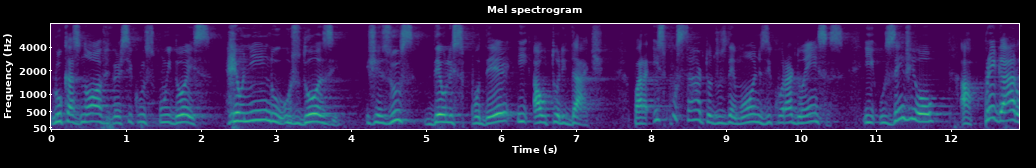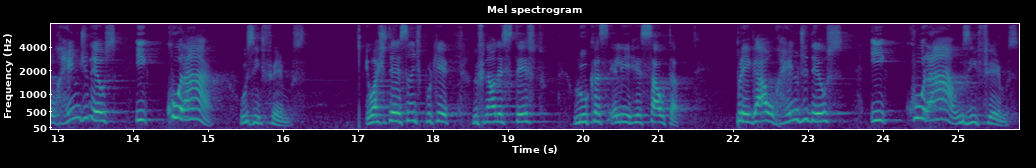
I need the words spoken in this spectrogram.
Lucas 9, versículos 1 e 2. Reunindo os doze, Jesus deu-lhes poder e autoridade para expulsar todos os demônios e curar doenças, e os enviou a pregar o reino de Deus e curar os enfermos. Eu acho interessante porque no final desse texto, Lucas ele ressalta pregar o reino de Deus e curar os enfermos.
